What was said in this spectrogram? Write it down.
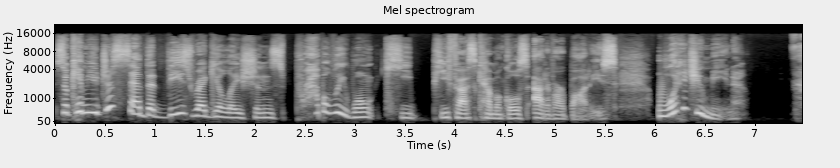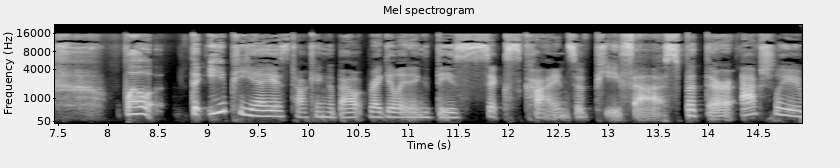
So, Kim, you just said that these regulations probably won't keep PFAS chemicals out of our bodies. What did you mean? Well, the EPA is talking about regulating these six kinds of PFAS, but there are actually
